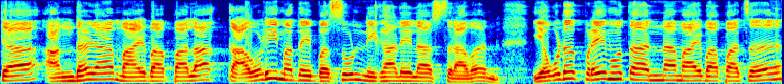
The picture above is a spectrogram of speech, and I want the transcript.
त्या आंधळ्या मायबापाला कावडीमध्ये बसून निघालेला श्रावण. एवढं प्रेम होतं अण्णा मायबापाचं.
